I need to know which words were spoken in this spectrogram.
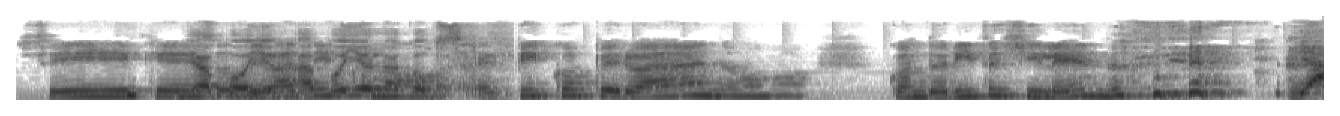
Sí, que Yo apoyo, apoyo la causa. El pisco peruano, con dorito chileno. Ya,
